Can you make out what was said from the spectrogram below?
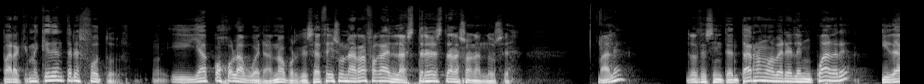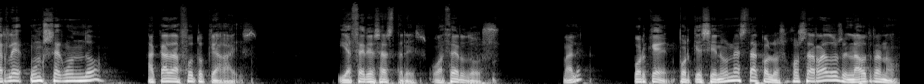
para que me queden tres fotos y ya cojo la buena. No, porque si hacéis una ráfaga, en las tres estará sonándose. ¿Vale? Entonces, intentar mover el encuadre y darle un segundo a cada foto que hagáis y hacer esas tres, o hacer dos. ¿Vale? ¿Por qué? Porque si en una está con los ojos cerrados, en la otra no.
